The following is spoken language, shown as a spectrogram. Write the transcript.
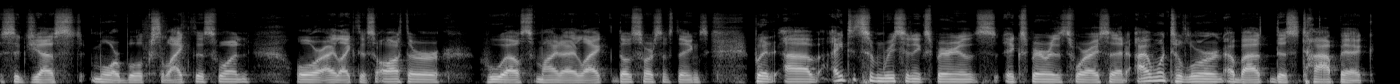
suggest more books like this one, or I like this author. Who else might I like? Those sorts of things. But uh, I did some recent experience experiments where I said I want to learn about this topic.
